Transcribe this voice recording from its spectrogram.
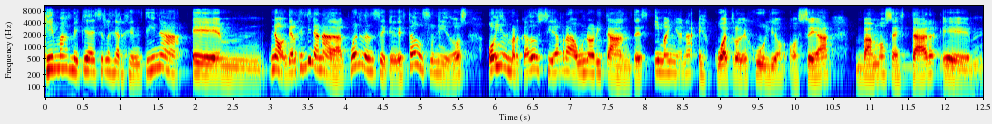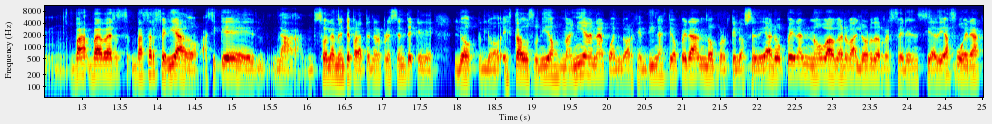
¿Qué más me queda decirles de Argentina? Em, no, de Argentina nada. Acuérdense que de Estados Unidos hoy el mercado cierra una horita antes y mañana es 4 de julio, o sea, vamos a estar, em, va, a ser feriado. Así que nada, solamente para tener presente que lo, Estados Unidos mañana, cuando Argentina esté operando, porque los CDR operan, no va a haber valor de referencia de afuera,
